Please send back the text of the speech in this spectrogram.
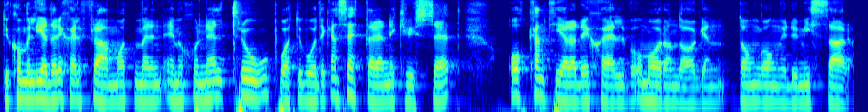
Du kommer leda dig själv framåt med en emotionell tro på att du både kan sätta den i krysset och hantera dig själv och morgondagen de gånger du missar.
